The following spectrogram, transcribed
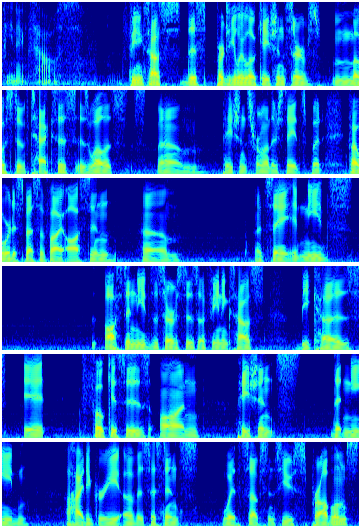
Phoenix House? Phoenix House, this particular location serves most of Texas as well as um, patients from other states. But if I were to specify Austin, um, I'd say it needs Austin needs the services of Phoenix House because it focuses on patients that need a high degree of assistance with substance use problems,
